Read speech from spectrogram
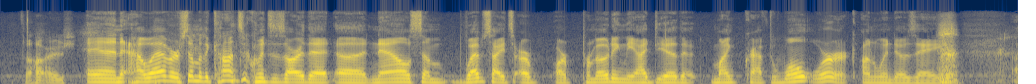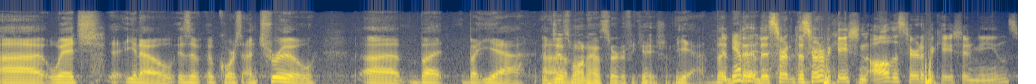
Harsh. and however, some of the consequences are that uh, now some websites are, are promoting the idea that Minecraft won't work on Windows 8, uh, which, you know, is, of of course, untrue. Uh, but, but yeah. It just um, won't have certification. Yeah. But Yeah, the, but- the, cert- the certification, all the certification means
